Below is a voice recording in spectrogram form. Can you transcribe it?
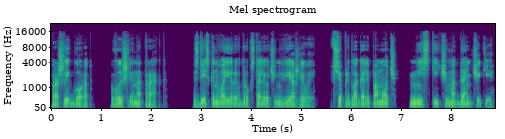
Прошли город, вышли на тракт. Здесь конвоиры вдруг стали очень вежливы. Все предлагали помочь нести чемоданчики.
